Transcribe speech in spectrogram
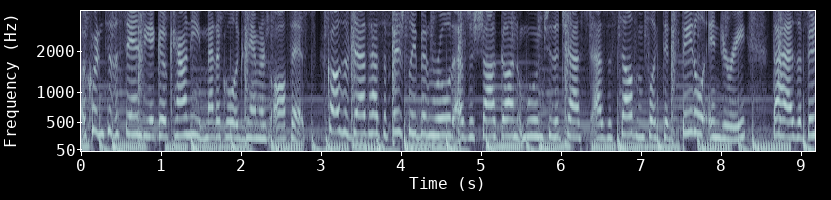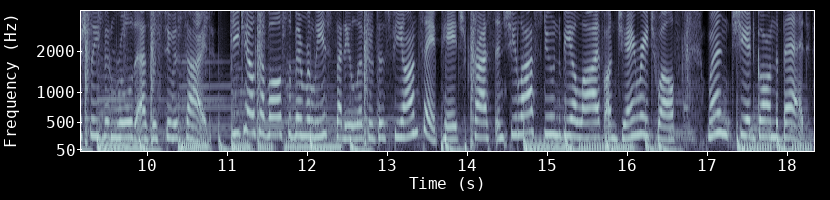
according to the San Diego County Medical Examiner's Office. Cause of death has officially been ruled as a shotgun wound to the chest as a self inflicted fatal injury that has officially been ruled as a suicide. Details have also been released that he lived with his fiancee, Paige Press, and she last knew him to be alive on January 12th when she had gone to bed.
